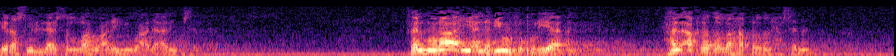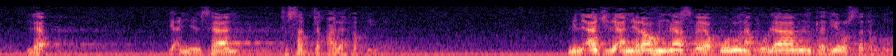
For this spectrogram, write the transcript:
لرسول الله صلى الله عليه وعلى آله وسلم. فالمرائي الذي ينفق رياء هل أقرض الله قرضا حسنا؟ لا. يعني إنسان تصدق على فقير. من أجل أن يراه الناس فيقولون فلان كثير الصدقة.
